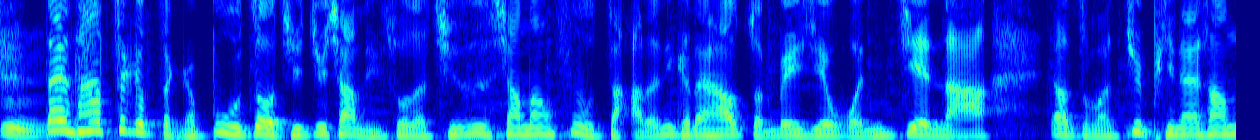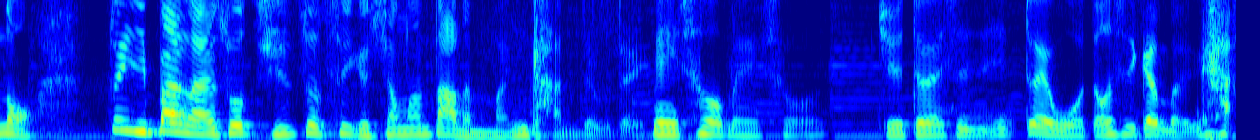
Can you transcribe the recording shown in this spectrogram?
嗯，但是它这个整个步骤其实就像你说的，其实是相当复杂的，你可能还要准备一些文件啊，要怎么去平台上弄。对一般来说，其实这是一个相当大的门槛，对不对？没错没错，绝对是对我都是一个门槛。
